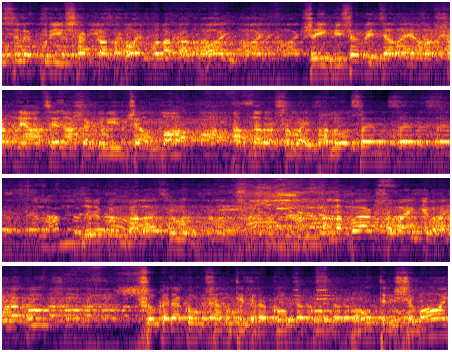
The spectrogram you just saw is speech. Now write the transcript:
উসিলা করি সাক্ষাৎ হয় মোলাকাত হয়। সেই হিসাবে যারাই আমার সামনে আছেন আশা করি ইনশাআল্লাহ আপনারা সবাই ভালো আছেন। যেরকম ভালো আছেন আল্লাহ পাক সবাইকে ভালো রাখুক। সুখে রাখুক, শান্তিতে রাখুক। মৌতের সময়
